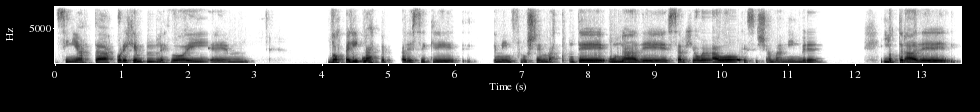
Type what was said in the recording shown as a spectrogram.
cineastas, por ejemplo, les doy dos películas que parece que, que, me influyen bastante, una de Sergio Bravo, que se llama Mimbre, y otra de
